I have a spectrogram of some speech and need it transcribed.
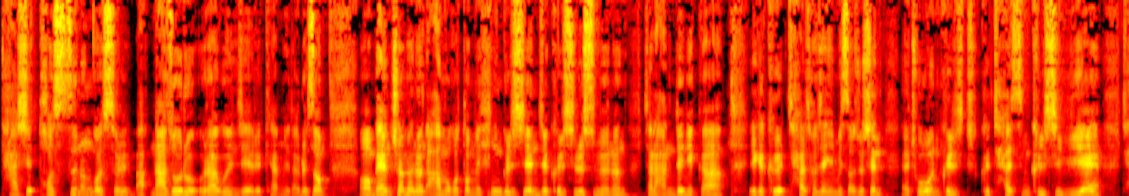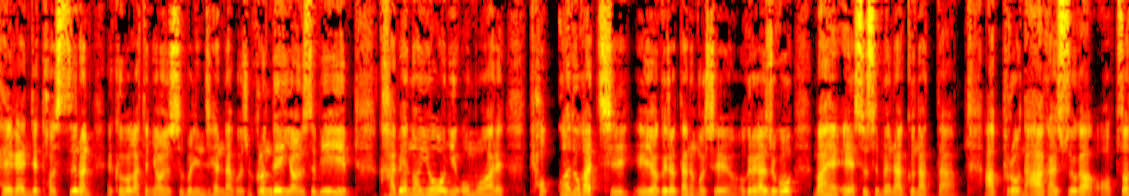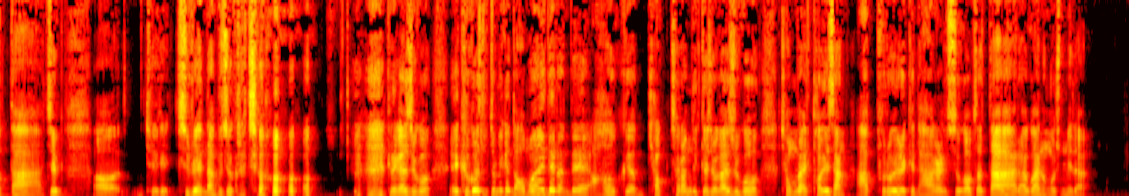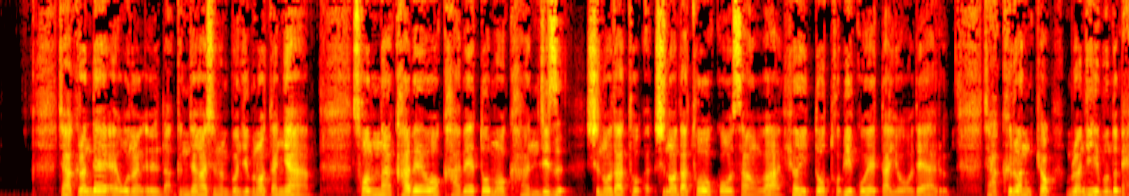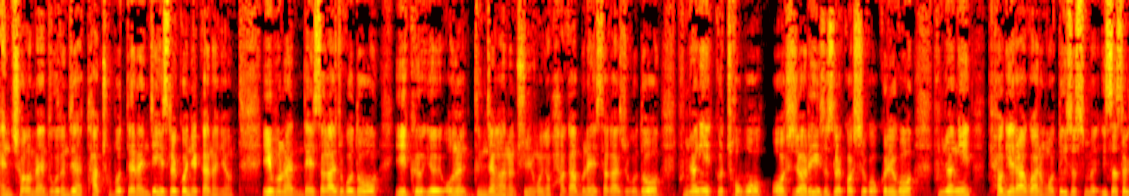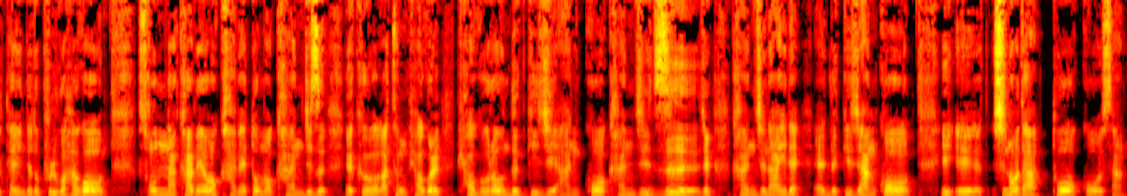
다시 더 쓰는 것을 나조르라고 이제 이렇게 합니다. 그래서 어, 맨 처음에는 아무것도 없는 흰 글씨에 이제 글 글씨를 쓰면은 잘 안 되니까 이게 그 잘 선생님이 써주신 좋은 글 그 잘 쓴 글씨 위에 자기가 이제 더 쓰는 그와 같은 연습을 이제 했나 보죠. 그런데 이 연습이 가베노 요온이 오모 아래 벽과도 같이 여겨졌다는 것이에요. 그래가지고 마에에 스스메나 끝났다. 앞으로 나아갈 수가 없었다. 즉, 어, 되게 지루했나 보죠. 그렇죠? 그래가지고 예, 그것을 좀 이렇게 넘어야 되는데 아우 그 벽처럼 느껴져가지고 정말 더 이상 앞으로 이렇게 나아갈 수가 없었다라고 하는 것입니다. 자, 그런데 예, 오늘 예, 등장하시는 분 이분은 어떠냐? 손나 가베오 가베 또뭐 간지즈 篠田と、篠田東光さんはひょいと飛び越えたようである. 자, 그런 벽. 물론 이제 이분도 맨 처음에 누구든지 다 초보 때는 이제 있을 거니까는요. 이분한테 있어가지고도 이 그 오늘 등장하는 주인공이 화가분에 있어가지고도 분명히 그 초보 시절이 있었을 것이고 그리고 분명히 벽이라고 하는 것도 있었으면 있었을 테인데도 불구하고 손나카베오 가베또 뭐 간지즈 그와 같은 벽을 벽으로 느끼지 않고 간지즈 즉 간지나이데 느끼지 않고 이, 이 신호다 토고상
